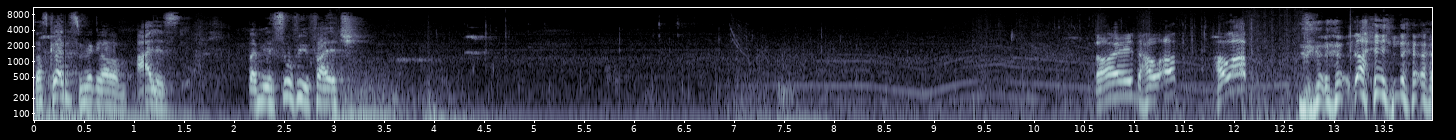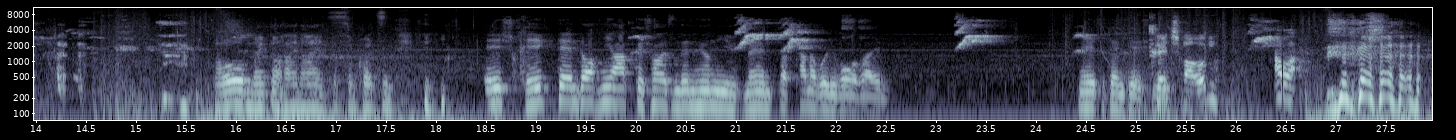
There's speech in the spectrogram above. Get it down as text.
Das kannst du mir glauben. Alles. Bei mir ist so viel falsch. Nein, hau ab! Hau ab! Nein! Da oben hängt noch einer. Jetzt ist zum Kotzen. Ich krieg den doch nie abgeschossen, den Hirni. Mensch, das kann doch wohl nicht wahr sein. Nee, so denke ich. Dich mal um. Aua.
